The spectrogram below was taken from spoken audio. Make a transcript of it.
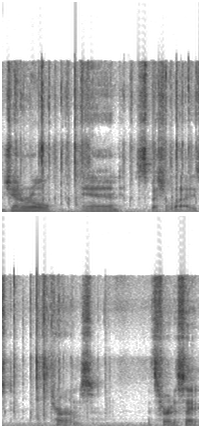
general and specialized terms. That's fair to say.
